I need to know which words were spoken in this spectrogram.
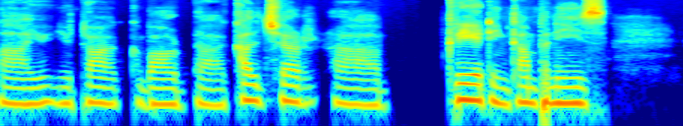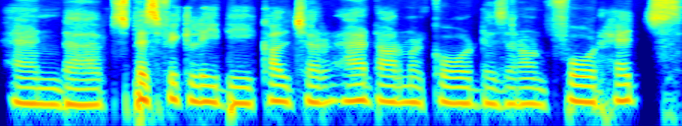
Uh, you, you, talk about uh, culture creating companies, and specifically the culture at Armor Code is around four H's,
